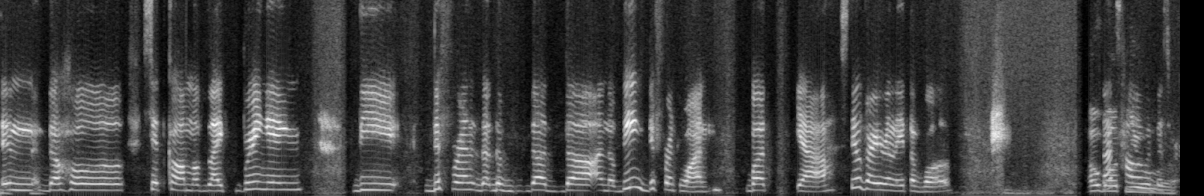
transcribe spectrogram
in the whole sitcom of like bringing the different the the the, the being different one but yeah still very relatable How about That's how I you? would describe-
